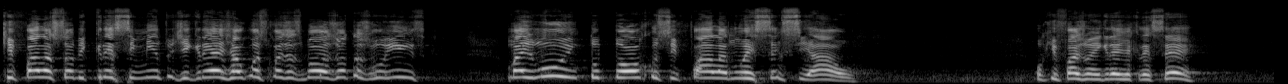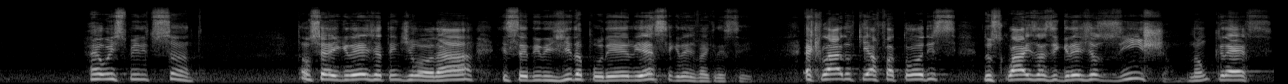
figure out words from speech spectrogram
que fala sobre crescimento de igreja, algumas coisas boas, outras ruins, mas muito pouco se fala no essencial. O que faz uma igreja crescer é o Espírito Santo. Então, se a igreja tem de orar e ser dirigida por Ele, essa igreja vai crescer. É claro que há fatores dos quais as igrejas incham, não crescem,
